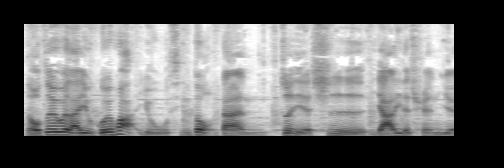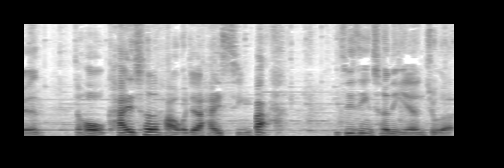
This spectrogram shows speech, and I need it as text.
然后对未来有规划有行动，但这也是压力的泉源。然后开车好，我觉得还行吧。你最近车龄也很久了。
